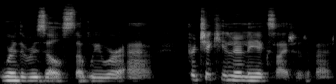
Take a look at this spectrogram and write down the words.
were the results that we were uh, particularly excited about.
